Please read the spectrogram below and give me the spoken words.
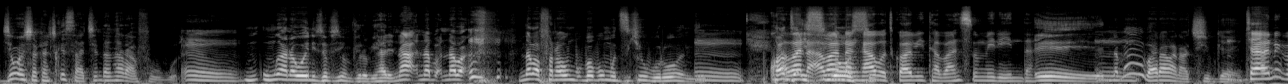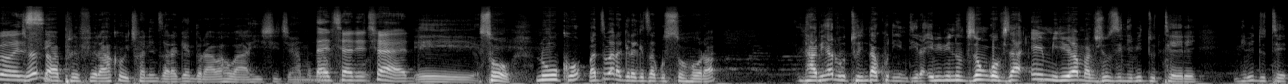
jewe nshaka nshike saa cyenda ntarafungura. Mm. Um- umwana we nivyo vyiyumviro bihari. Na- n'aba- n'aba- n'abafana b'umu- b'umuziki w'uburundi. Mm. Kwanza abana isi abana yose. nk'abo twabita bansumirinda Eh, bari abana baciye ubwenge. Cyane jewe gose ndaprefera ko wicwa n'inzara agenda uraba aho bahishije hamwe da cane cane Eh, so nuko baze baragerageza gusohora. Nta biharuro turinda kurindira ibi bintu vyo ngo vya 1 million y'amavyuzi ntibidutere. Ntibidutere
